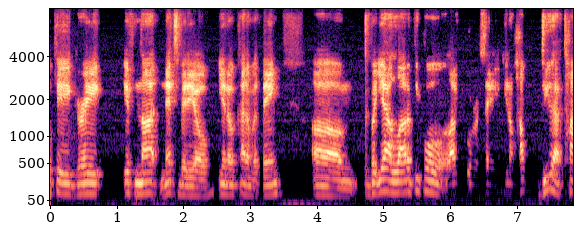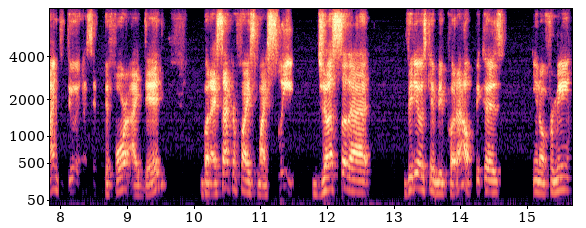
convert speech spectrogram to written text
okay, great. If not, next video, you know, kind of a thing. Um, but yeah, a lot of people, a lot of people are saying, you know, how do you have time to do it? I said, before I did, but I sacrificed my sleep just so that videos can be put out because you know, for me,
